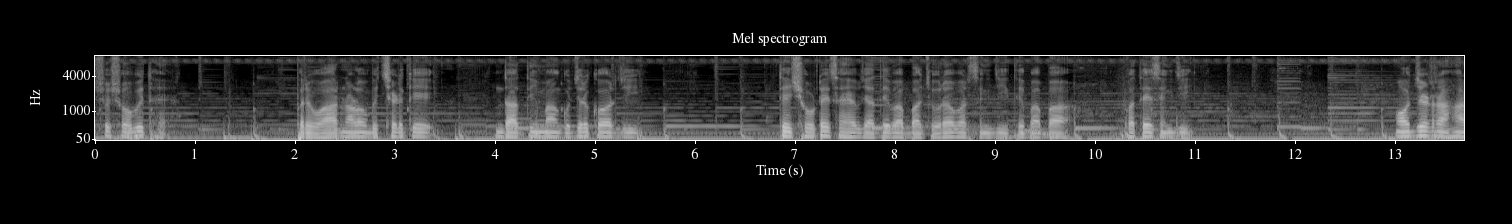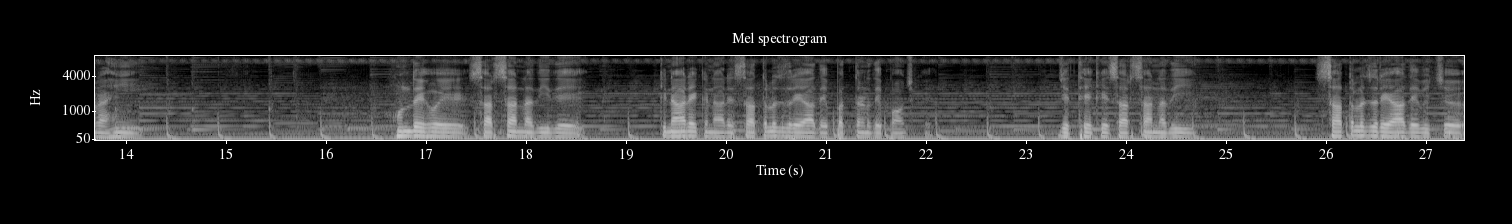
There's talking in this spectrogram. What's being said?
ਸੁਸ਼ੋਭਿਤ ਹੈ। ਪਰਿਵਾਰ ਨਾਲੋਂ ਵਿਛੜ ਕੇ ਦਾਦੀ ਮਾਂ ਗੁਜਰ ਕੌਰ ਜੀ ਤੇ ਛੋਟੇ ਸਾਹਿਬਜ਼ਾਦੇ ਬਾਬਾ ਜੋਰਾਵਰ ਸਿੰਘ ਜੀ ਤੇ ਬਾਬਾ ਫਤਿਹ ਸਿੰਘ ਜੀ ਔਜੜ ਰਾਹਾਂ ਰਾਹੀਂ ਹੁੰਦੇ ਹੋਏ ਸਰਸਾ ਨਦੀ ਦੇ ਕਿਨਾਰੇ ਕਿਨਾਰੇ ਸਤਲੁਜ ਦਰਿਆ ਦੇ ਪੱਤਣ ਤੇ ਪਹੁੰਚ ਗਏ, ਜਿੱਥੇ ਕਿ ਸਰਸਾ ਨਦੀ ਸਤਲੁਜ ਦਰਿਆ ਦੇ ਵਿੱਚ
